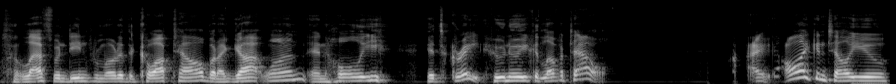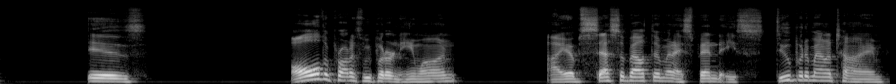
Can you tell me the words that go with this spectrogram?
Left when Dean promoted the co-op towel, but I got one and holy, it's great. Who knew you could love a towel? I all I can tell you is all the products we put our name on, I obsess about them and I spend a stupid amount of time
